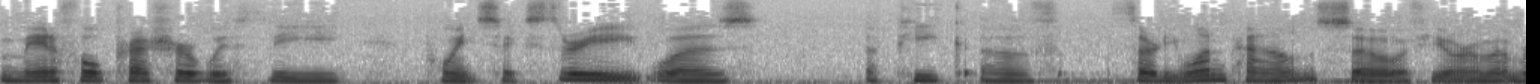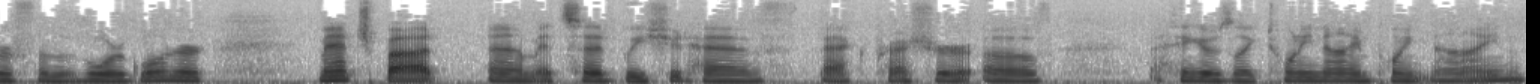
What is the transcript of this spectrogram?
manifold pressure with the 0.63 was a peak of 31 pounds. So if you remember from the Borg Warner MatchBot, um, it said we should have back pressure of, I think it was like 29.9,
